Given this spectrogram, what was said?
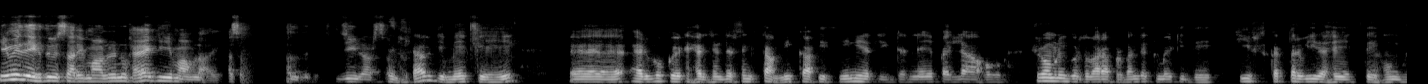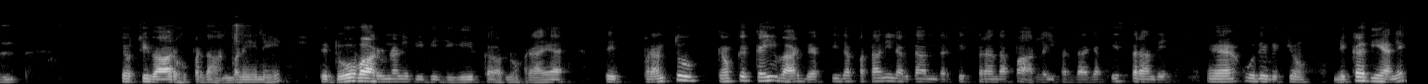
ਕਿਵੇਂ ਦੇਖਦੇ ਹੋ ਸਾਰੇ ਮਾਮਲੇ ਨੂੰ? ਹੈ ਕੀ ਇਹ ਮਾਮਲਾ ਹੈ ਅਸਲ ਦੇ ਵਿੱਚ? ਜੀ, ਡਾਕਟਰ ਸਾਹਿਬ। ਸਾਹਿਬ, ਜਿਵੇਂ ਕਿ ਐਡਵੋਕੇਟ ਹਰਜਿੰਦਰ ਸਿੰਘ ਧਾਮੀ ਕਾਫੀ ਸੀਨੀਅਰ ਲੀਡਰ ਨੇ, ਪਹਿਲਾਂ ਉਹ ਸ਼੍ਰੋਮਣੀ ਗੁਰਦੁਆਰਾ ਪ੍ਰਬੰਧਕ ਕਮੇਟੀ ਦੇ ਚੀਫ ਸਕੱਤਰ ਵੀ ਰਹੇ ਤੇ ਹੁਣ ਚੌਥੀ ਵਾਰ ਉਹ ਪ੍ਰਧਾਨ ਬਣੇ ਨੇ ਤੇ ਦੋ ਵਾਰ ਉਹਨਾਂ ਨੇ ਬੀਬੀ ਜਗੀਰ ਕੌਰ ਨੂੰ ਹਰਾਇਆ ਤੇ ਪਰੰਤੂ ਕਿਉਂਕਿ ਕਈ ਵਾਰ ਵਿਅਕਤੀ ਦਾ ਪਤਾ ਨਹੀਂ ਲੱਗਦਾ ਅੰਦਰ ਕਿਸ ਤਰ੍ਹਾਂ ਦਾ ਭਾਰ ਲਈ ਫਿਰਦਾ ਜਾਂ ਕਿਸ ਤਰ੍ਹਾਂ ਦੇ ਅਹ, ਉਹਦੇ ਵਿੱਚੋਂ ਨਿਕਲਦੀਆਂ ਨੇ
